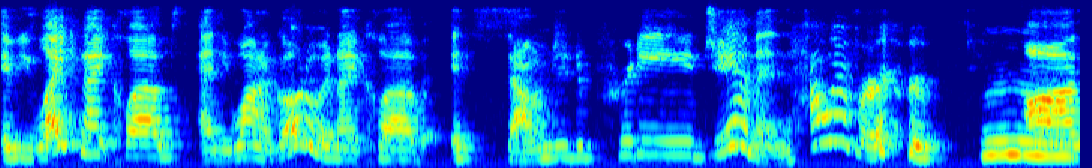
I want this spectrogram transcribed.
if you like nightclubs and you want to go to a nightclub, it sounded pretty jamming. However, mm-hmm. on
